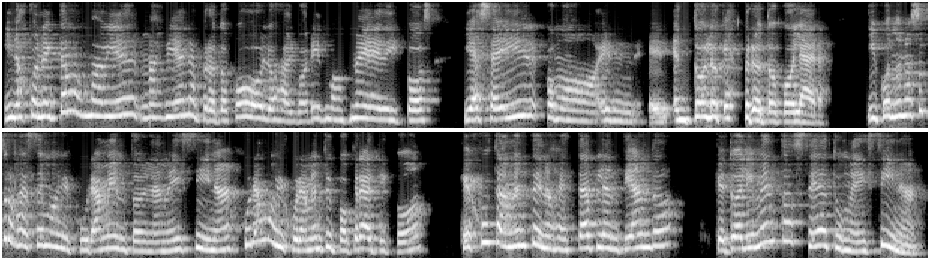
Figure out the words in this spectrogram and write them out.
y nos conectamos más bien, más bien a protocolos, algoritmos médicos y a seguir como en, en todo lo que es protocolar. Y cuando nosotros hacemos el juramento en la medicina, juramos el juramento hipocrático que justamente nos está planteando que tu alimento sea tu medicina.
